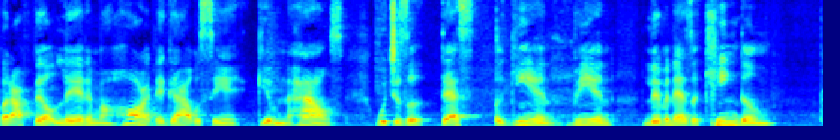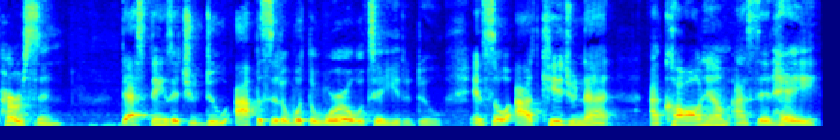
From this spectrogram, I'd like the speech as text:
But i felt led in my heart that god was saying give them the house which is a that's again being living as a kingdom person. That's things that you do opposite of what the world will tell you to do. And so i kid you not i called him. I said hey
